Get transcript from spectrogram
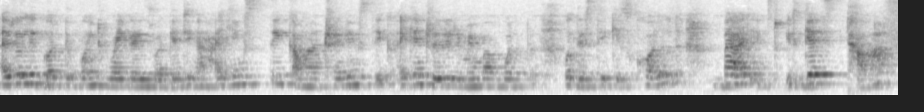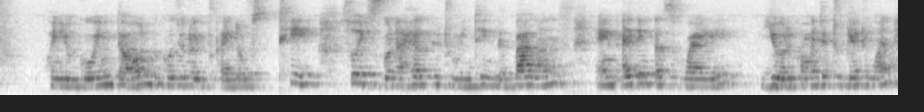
i really got the point where guys were getting a hiking stick i'm a trekking stick. I can't really remember what the, what the stick is called but it, it gets tough when you're going down because you know it's kind of steep. So it's gonna help you to maintain the balance and i think that's why you're recommended to get one.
